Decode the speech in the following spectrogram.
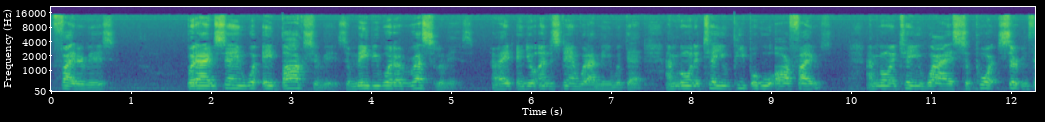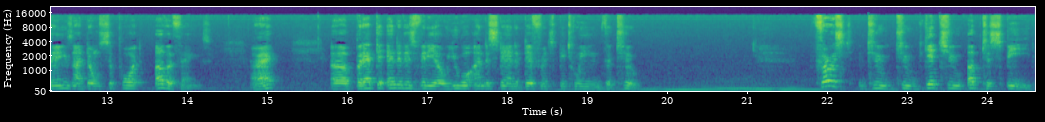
fighter is, but I'm saying what a boxer is, or maybe what a wrestler is. All right. And you'll understand what I mean with that. I'm going to tell you people who are fighters. I'm going to tell you why I support certain things and I don't support other things. All right. Uh, but at the end of this video, you will understand the difference between the two. First, to, to get you up to speed,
